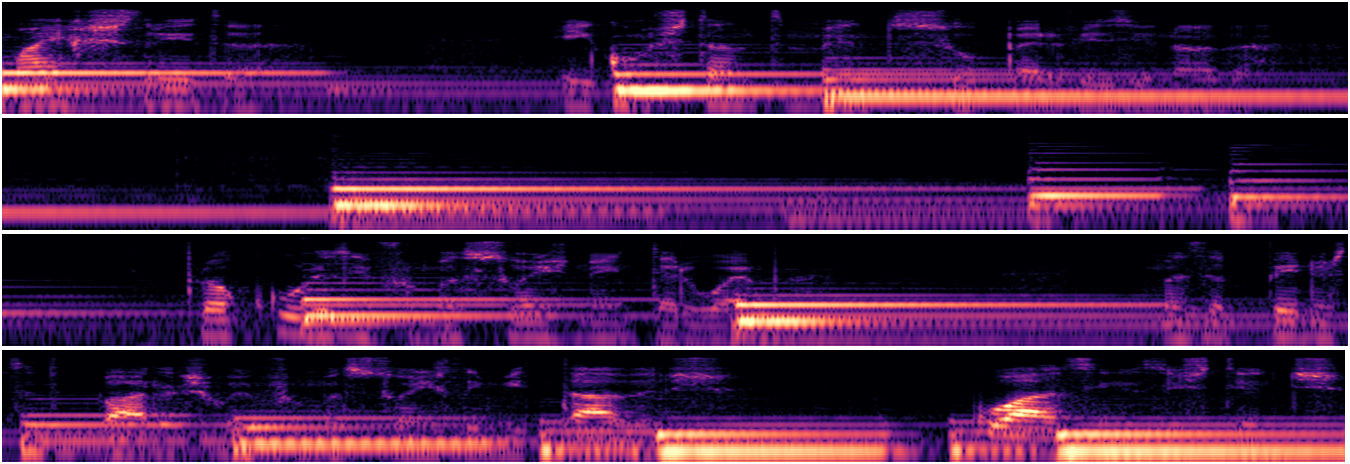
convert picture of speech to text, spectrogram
mais restrita e constantemente supervisionada. Procuras informações na interweb, mas apenas te deparas com informações limitadas, quase inexistentes.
